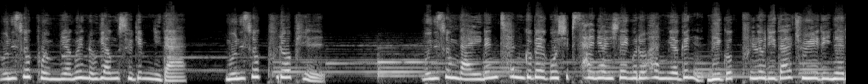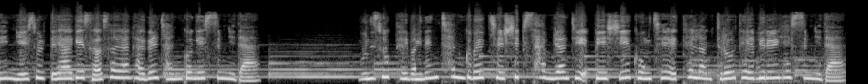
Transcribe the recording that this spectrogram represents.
문숙 본명은 오경숙입니다. 문숙 프로필 문숙 나이는 1954년생으로 학력은 미국 플로리다 주의 리네린 예술대학에서 서양학을 전공했습니다. 문숙 데뷔는 1973년 TBC 공채의 탤런트로 데뷔를 했습니다.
